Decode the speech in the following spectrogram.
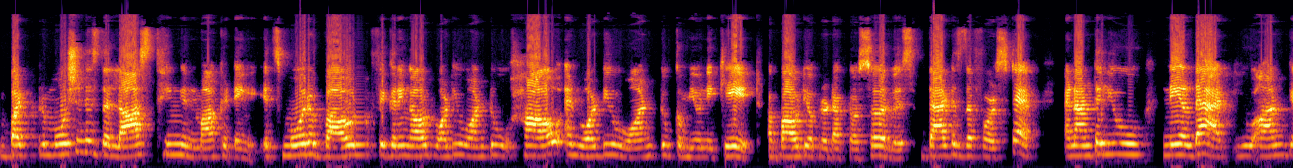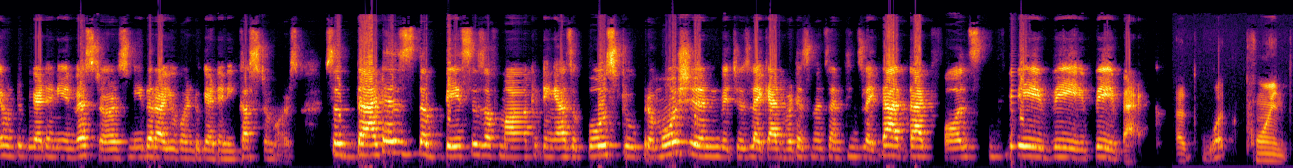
but promotion is the last thing in marketing. It's more about figuring out what you want to how and what do you want to communicate about your product or service. That is the first step and until you nail that you aren't going to get any investors neither are you going to get any customers so that is the basis of marketing as opposed to promotion which is like advertisements and things like that that falls way way way back at what point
